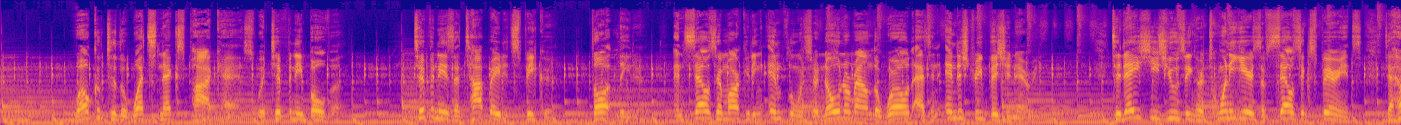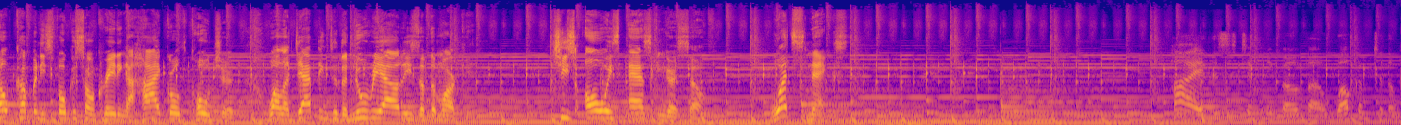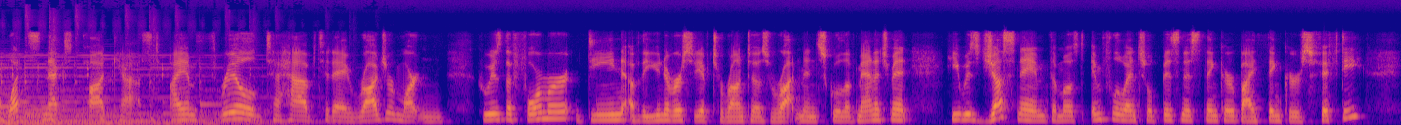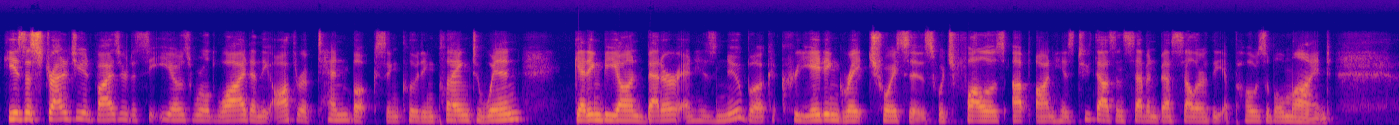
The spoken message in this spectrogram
Welcome to the What's Next podcast with Tiffani Bova. Tiffani is a top rated speaker, thought leader, and sales and marketing influencer known around the world as an industry visionary. Today, she's using her 20 years of sales experience to help companies focus on creating a high growth culture while adapting to the new realities of the market. She's always asking herself, What's next? Hi, this is Welcome to the What's Next podcast. I am thrilled to have today Roger Martin, who is the former Dean of the University of Toronto's Rotman School of Management. He was just named the most influential business thinker by Thinkers 50. He is a strategy advisor to CEOs worldwide and the author of 10 books, including Playing to Win, Getting Beyond Better, and his new book, Creating Great Choices, which follows up on his 2007 bestseller, The Opposable Mind.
